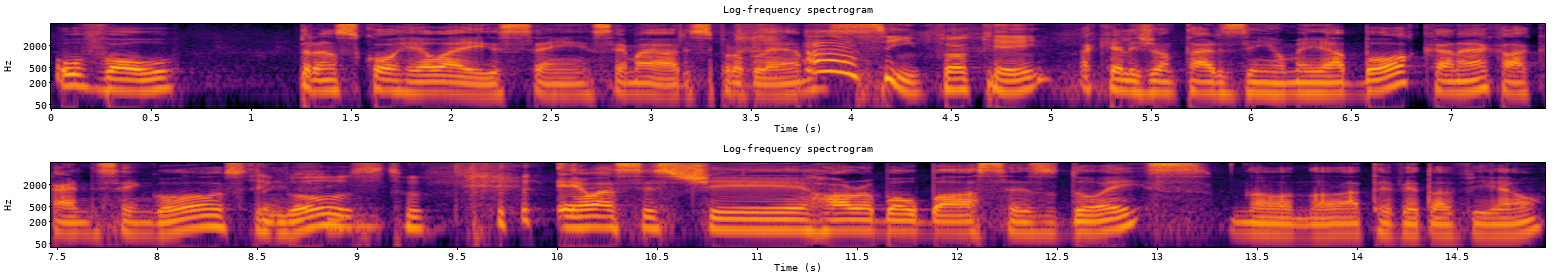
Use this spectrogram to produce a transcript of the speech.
o voo transcorreu aí sem, sem maiores problemas. Ah, sim, foi ok. Aquele jantarzinho meia boca, né? Aquela carne sem gosto. Tem enfim. gosto. Eu assisti Horrible Bosses 2 no, no- na TV do avião.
